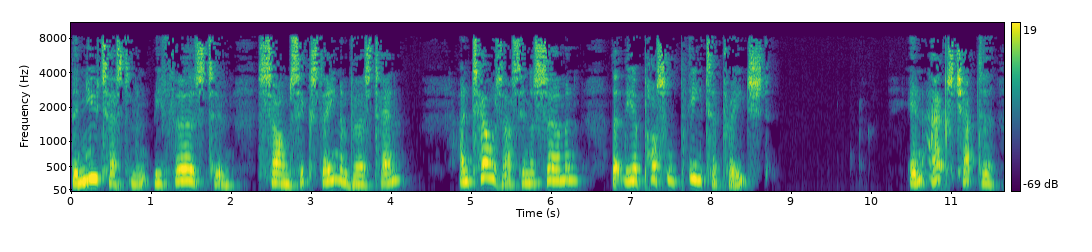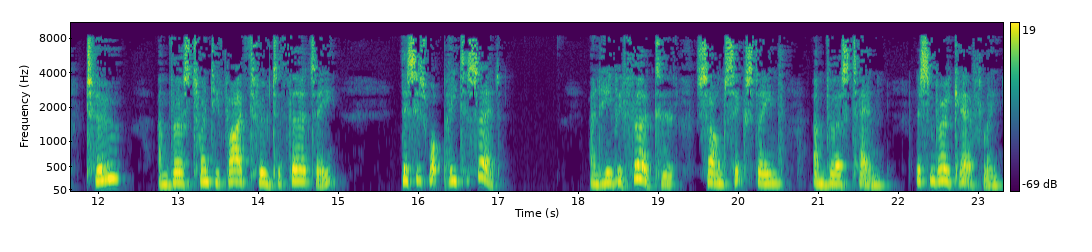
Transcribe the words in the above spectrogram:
The New Testament refers to Psalm 16 and verse 10 and tells us in a sermon that the apostle Peter preached in Acts chapter 2 and verse 25 through to 30, this is what Peter said. And he referred to Psalm 16 and verse 10. Listen very carefully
